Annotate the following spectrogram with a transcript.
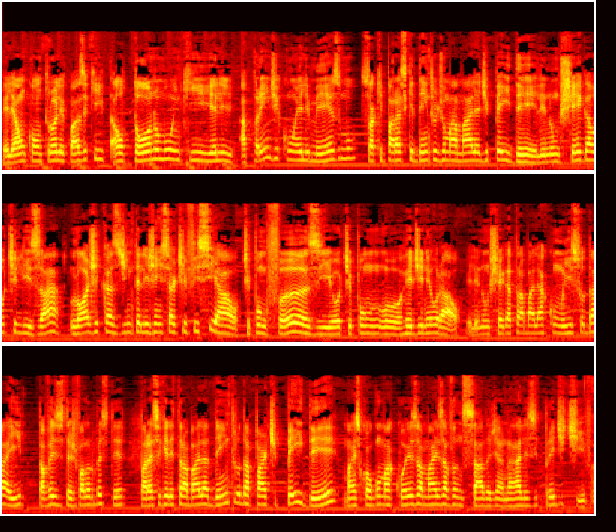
Ele é um controle quase que autônomo em que ele aprende com ele mesmo, só que parece que dentro de uma malha de P&D, ele não chega a utilizar lógicas de inteligência artificial, tipo um fuzzy ou tipo um rede neural. Ele não chega a trabalhar com isso daí. Talvez esteja falando besteira. Parece que ele trabalha dentro da parte P&D, mas com alguma coisa mais avançada de análise preditiva.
